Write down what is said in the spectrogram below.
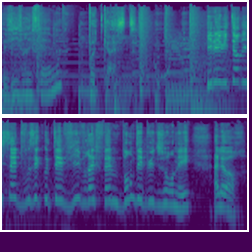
Vivre FM Podcast. Il est 8h17, vous écoutez Vivre FM, bon début de journée. Alors,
